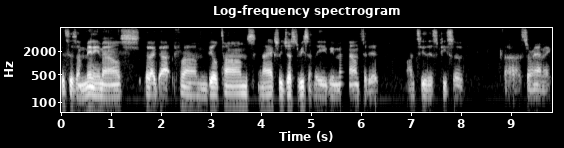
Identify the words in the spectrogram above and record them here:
This is a Minnie Mouse that I got from Bill Tom's, and I actually just recently remounted it onto this piece of uh, ceramic.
